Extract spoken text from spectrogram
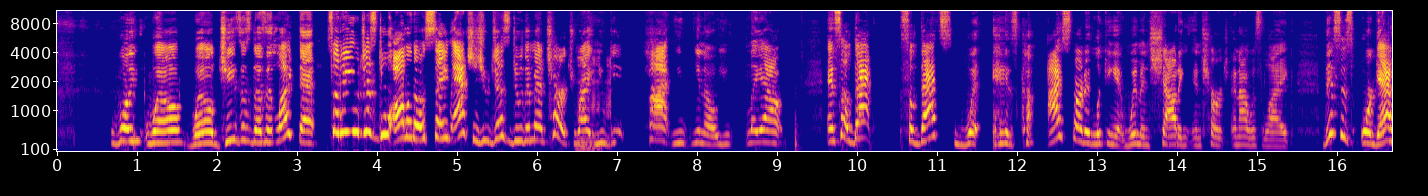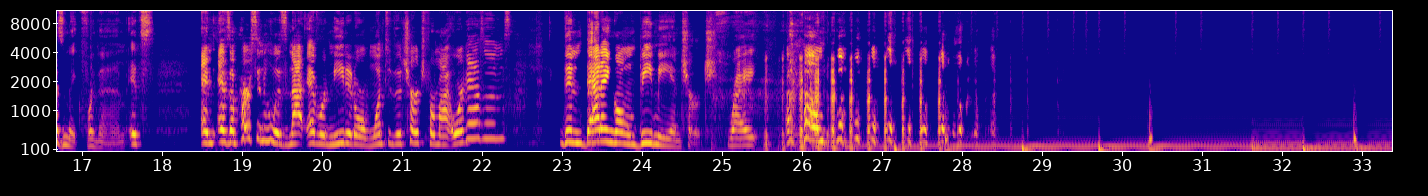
well, well, well, Jesus doesn't like that. So then you just do all of those same actions. You just do them at church, right? Mm-hmm. You get hot, you you know, you lay out. And so that so that's what has come. I started looking at women shouting in church and I was like, this is orgasmic for them. It's and as a person who has not ever needed or wanted the church for my orgasms, then that ain't gonna be me in church, right? um,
